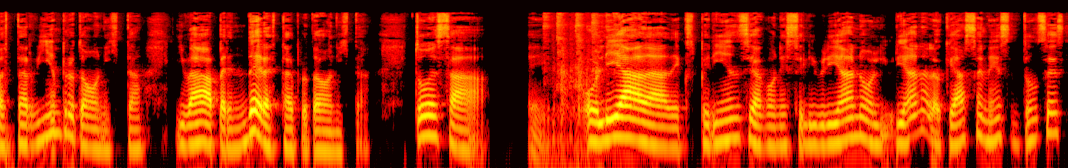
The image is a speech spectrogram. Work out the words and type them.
va a estar bien protagonista y va a aprender a estar protagonista. Toda esa eh, oleada de experiencia con ese libriano o libriana lo que hacen es entonces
